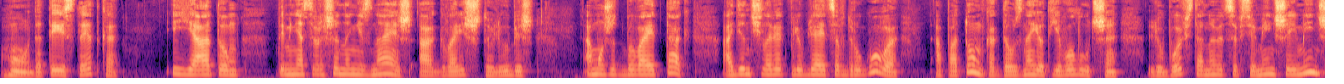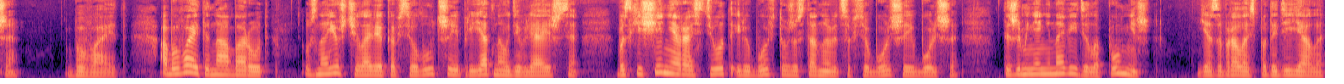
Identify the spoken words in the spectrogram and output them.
О, да ты эстетка. И я о том, ты меня совершенно не знаешь, а говоришь, что любишь. А может, бывает так, один человек влюбляется в другого, а потом, когда узнает его лучше, любовь становится все меньше и меньше? Бывает. А бывает и наоборот. Узнаешь человека все лучше и приятно удивляешься. Восхищение растет, и любовь тоже становится все больше и больше. Ты же меня ненавидела, помнишь? Я забралась под одеяло.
